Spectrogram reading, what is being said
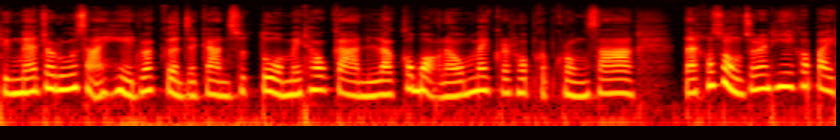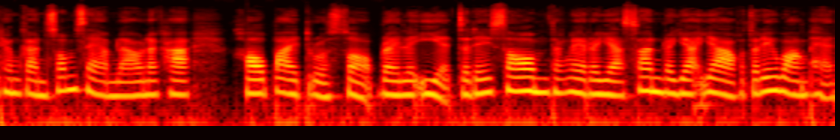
ถึงแม้จะรู้สาเหตุว่าเกิดจากการสุดตัวไม่เท่ากัน แล้วก็บอกแล้วไม่กระทบกับโครงสร้าง แต่เขาส่งเจ้าหน้าที่เข้าไปทำการซ่อมแซมแล้วนะคะ เขาไปตรวจสอบรายละเอียดจะได้ซ่อมทั้งในระยะสั้นระยะยาวเขาจะได้วางแผน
